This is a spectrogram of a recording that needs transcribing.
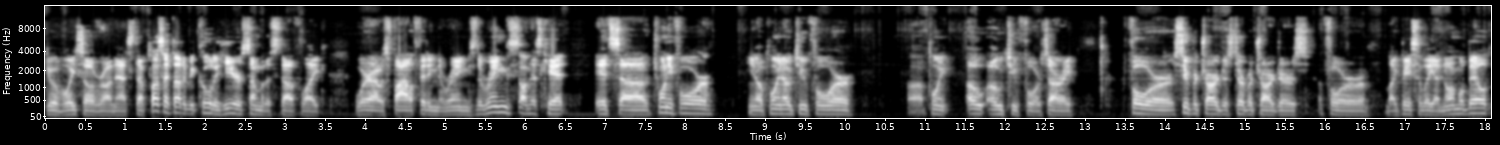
do a voiceover on that stuff. Plus, I thought it'd be cool to hear some of the stuff like where I was file fitting the rings. The rings on this kit, it's uh, 24, you know, 0.024, uh, 0.0024, sorry, for superchargers, turbochargers, for like basically a normal build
